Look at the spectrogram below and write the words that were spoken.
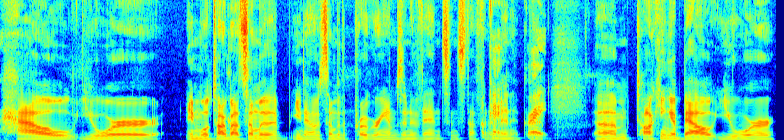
how your and we'll talk about some of the you know some of the programs and events and stuff okay, in a minute. Great. But, um, talking about your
